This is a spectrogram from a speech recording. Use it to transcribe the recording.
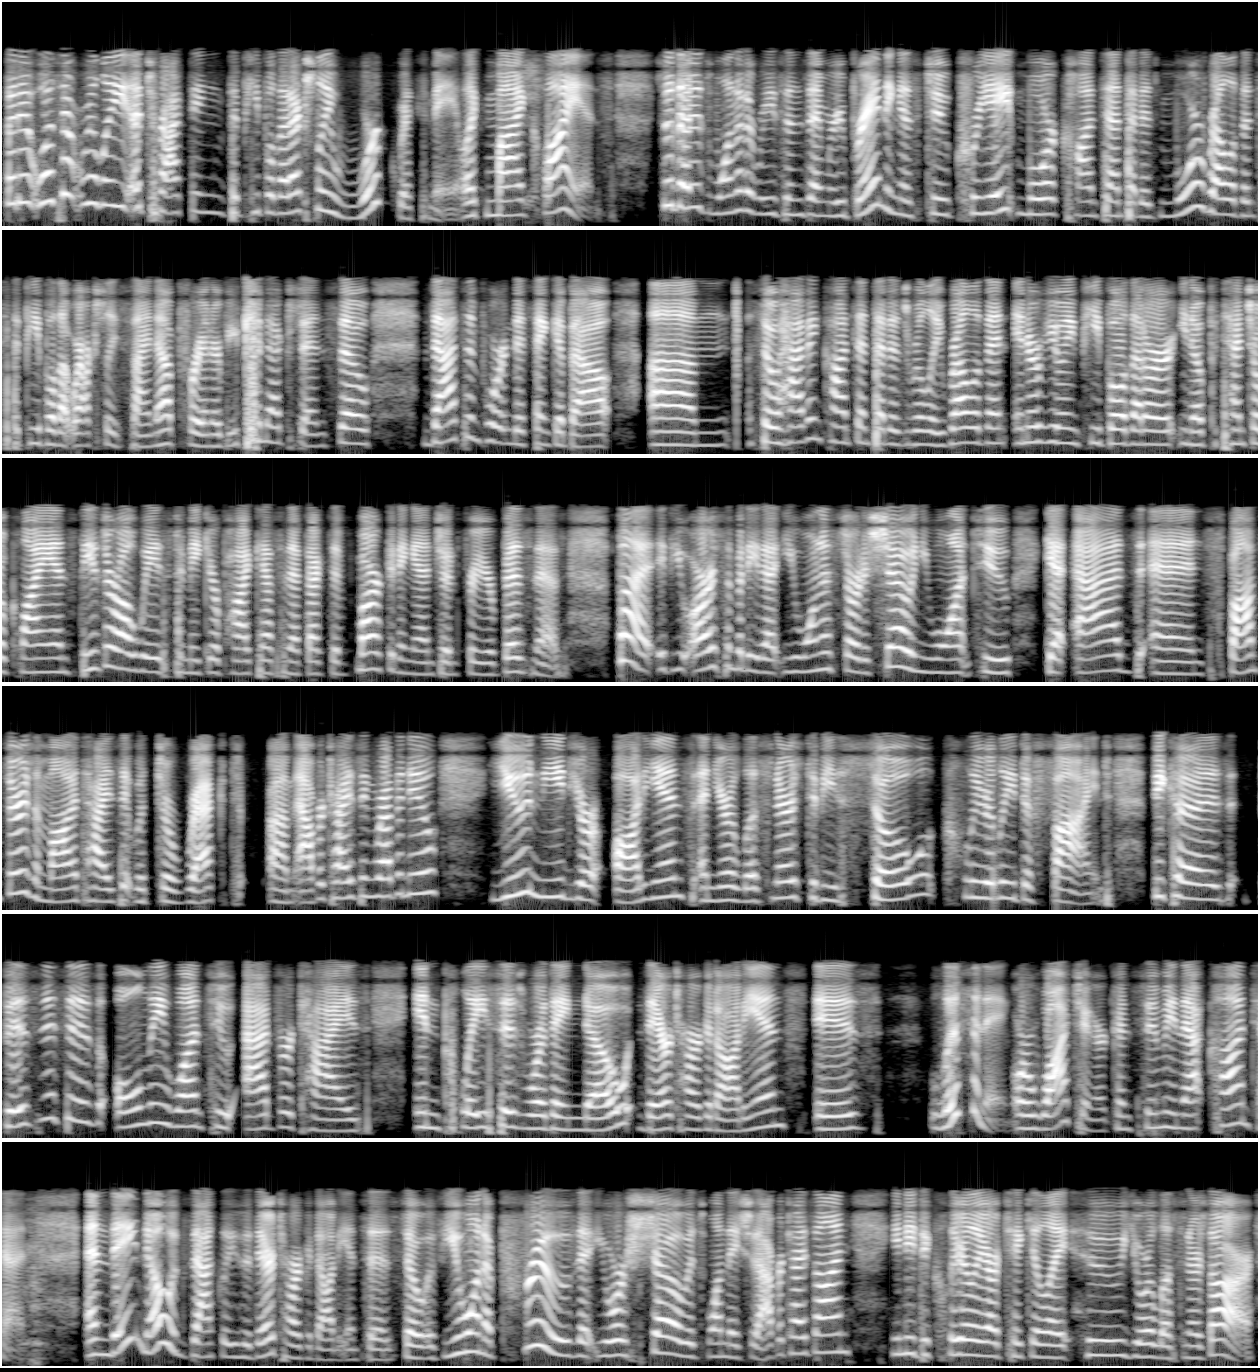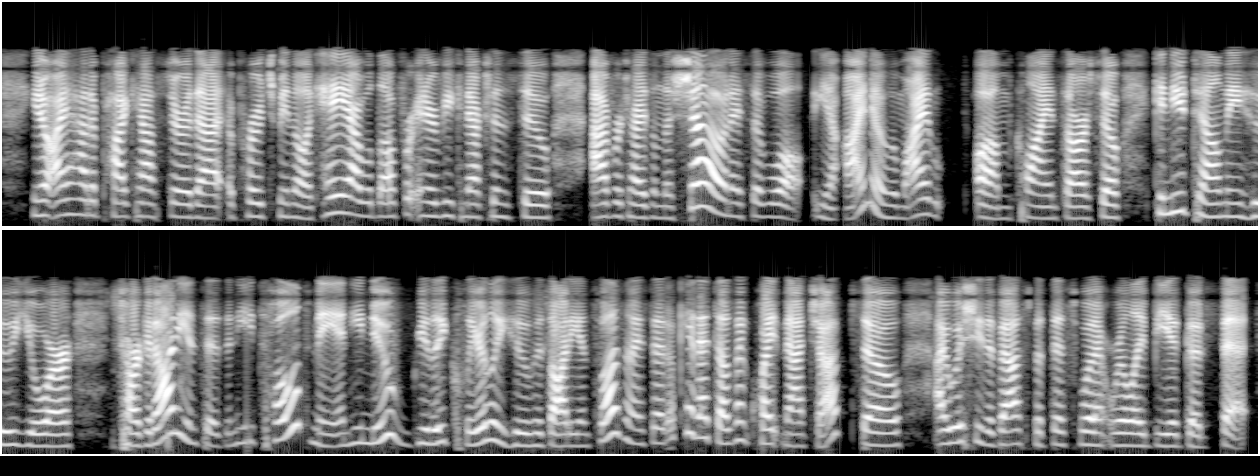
but it wasn't really attracting the people that actually work with me, like my clients. So that is one of the reasons I'm rebranding is to create more content that is more relevant to the people that will actually sign up for Interview Connection. So that's important to think about. Um, so having content that is really relevant, interviewing people that are you know potential clients. These are all ways to make your podcast an effective marketing engine for your business. But if you are somebody that you want to start a show and you want to get ads and sponsors and monetize it with direct direct um, advertising revenue, you need your audience and your listeners to be so clearly defined because businesses only want to advertise in places where they know their target audience is – listening or watching or consuming that content. And they know exactly who their target audience is. So if you want to prove that your show is one they should advertise on, you need to clearly articulate who your listeners are. You know, I had a podcaster that approached me and they're like, "Hey, I would love for Interview Connections to advertise on the show." And I said, "Well, you know, I know who my um, clients are. So can you tell me who your target audience is? And he told me, and he knew really clearly who his audience was. And I said, okay, that doesn't quite match up. So I wish you the best, but this wouldn't really be a good fit.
